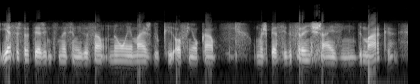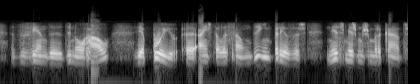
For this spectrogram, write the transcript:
e essa estratégia de internacionalização não é mais do que, ao fim e ao cabo, uma espécie de franchising de marca, de venda de know-how, de apoio eh, à instalação de empresas nesses mesmos mercados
